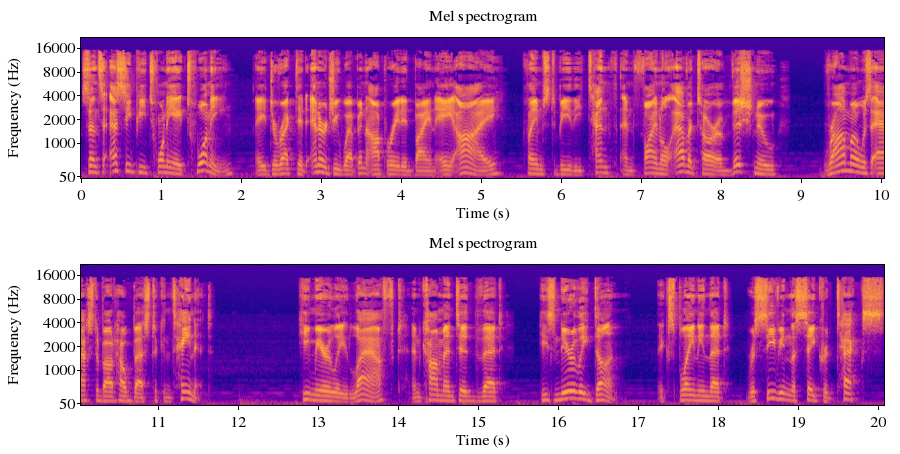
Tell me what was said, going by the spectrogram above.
Since SCP 2820, a directed energy weapon operated by an AI, claims to be the 10th and final avatar of Vishnu, Rama was asked about how best to contain it. He merely laughed and commented that he's nearly done, explaining that receiving the sacred texts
